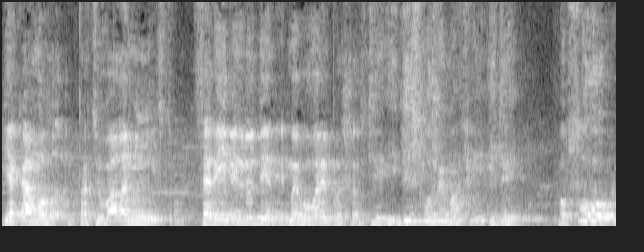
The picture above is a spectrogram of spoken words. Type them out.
яка могла, працювала міністром. Це рівень людини. Ми говоримо про що? Іди, іди служи мафії, іди. Обслуговуй.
